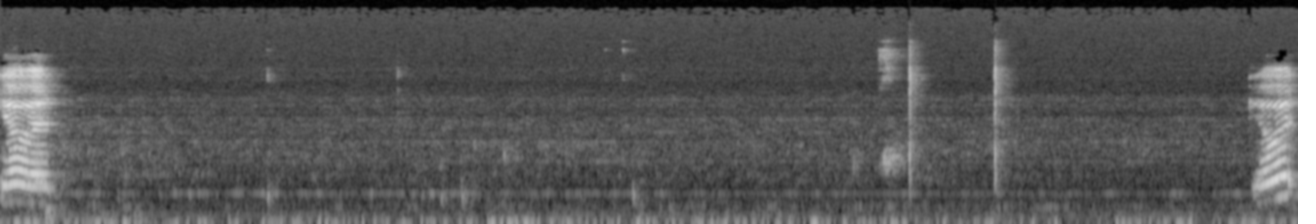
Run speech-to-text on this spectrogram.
Garrett. Garrett.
